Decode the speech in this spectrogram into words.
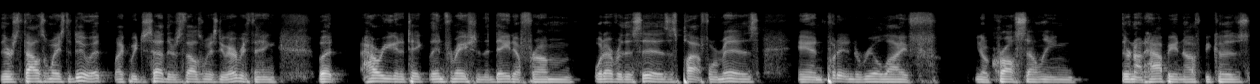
There's a thousand ways to do it. Like we just said, there's a thousand ways to do everything. But how are you going to take the information and the data from whatever this is, this platform is, and put it into real life, you know, cross selling? They're not happy enough because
